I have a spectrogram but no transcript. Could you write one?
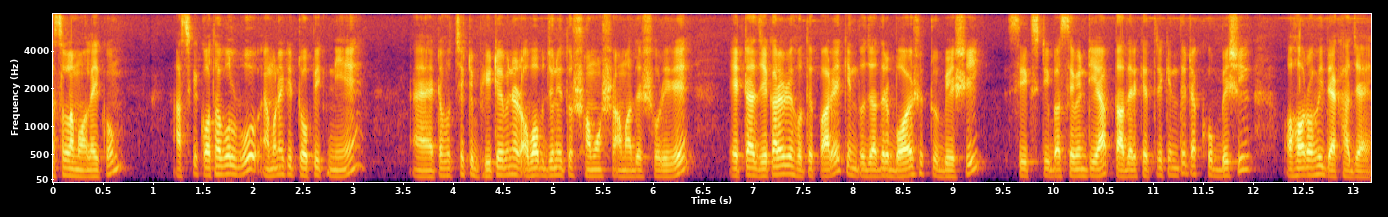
আসসালামু আলাইকুম। আজকে কথা বলব এমন একটি টপিক নিয়ে। এটা হচ্ছে একটি ভিটামিনের অভাবজনিত সমস্যা আমাদের শরীরে। এটা যে কারণে হতে পারে, কিন্তু যাদের বয়স একটু বেশি সিক্সটি বা সেভেন্টি আপ তাদের ক্ষেত্রে কিন্তু এটা খুব বেশি অহরহই দেখা যায়।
